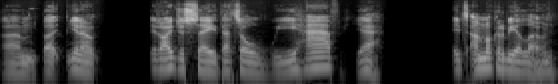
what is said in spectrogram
Um, but you know, did I just say that's all we have? Yeah. It's I'm not going to be alone.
